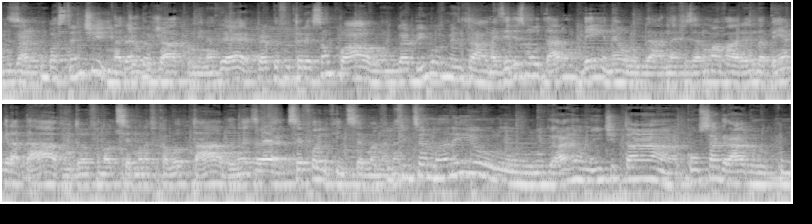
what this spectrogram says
um lugar Sim. com bastante... Da perto Diogo Giacomi, né? É, perto da Fruteria São Paulo, um lugar bem movimentado. Mas eles mudaram bem, né, o lugar, né? Fizeram uma varanda bem agradável, então no final de semana fica lotado, né? É. Você foi no fim de semana, No né? fim de semana e o, o lugar realmente está consagrado com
